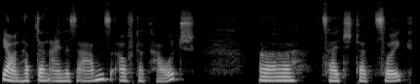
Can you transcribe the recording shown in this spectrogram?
Ja, und habe dann eines Abends auf der Couch äh, Zeit statt Zeug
